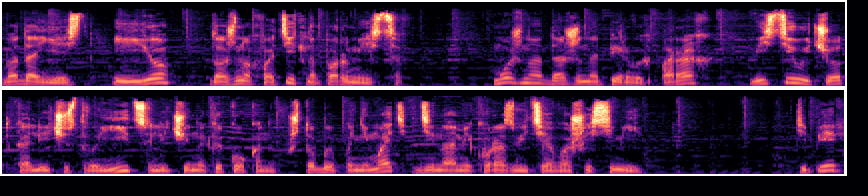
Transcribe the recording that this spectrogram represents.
вода есть, и ее должно хватить на пару месяцев. Можно даже на первых порах вести учет количества яиц, личинок и коконов, чтобы понимать динамику развития вашей семьи. Теперь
